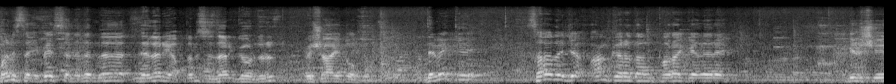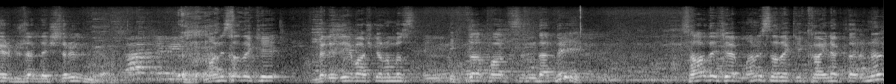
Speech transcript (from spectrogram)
Manisa'yı 5 senede ne- neler yaptığını sizler gördünüz ve şahit oldunuz. Demek ki sadece Ankara'dan para gelerek bir şehir güzelleştirilmiyor. Manisa'daki belediye başkanımız iktidar partisinden değil, sadece Manisa'daki kaynaklarını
